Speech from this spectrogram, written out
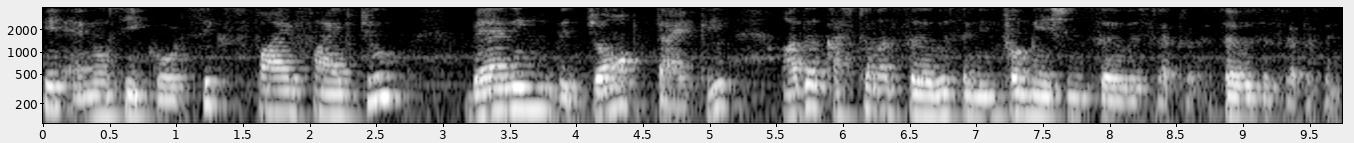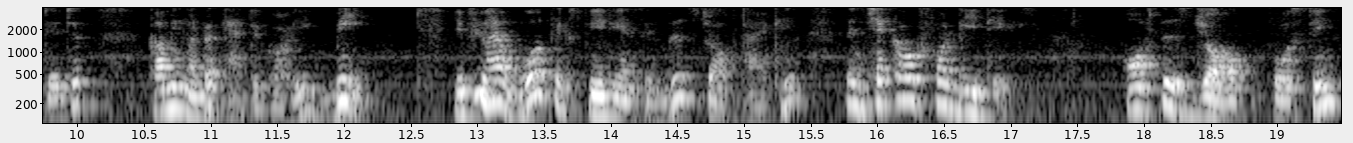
in NOC code 6552 bearing the job title other customer service and information service services representative coming under category B. If you have work experience in this job title, then check out for details of this job posting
